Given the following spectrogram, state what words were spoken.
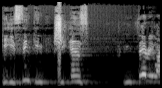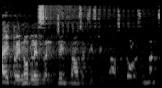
he is thinking she earns very likely not less than $10,000, $15,000 a month.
